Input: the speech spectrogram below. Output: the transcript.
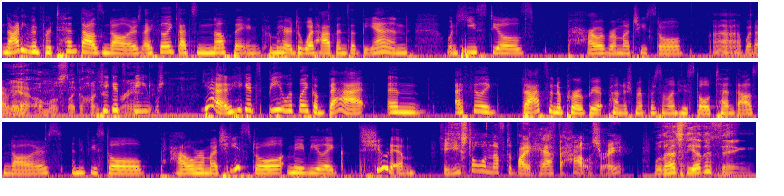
Not even for ten thousand dollars. I feel like that's nothing compared to what happens at the end when he steals however much he stole, uh, Oh, whatever. yeah, almost like a hundred. he hundred gets grand beat. or something. Yeah, and he gets beat with like a bat, and I feel like that's an appropriate punishment for someone who stole ten thousand dollars. And if you stole however much he stole, maybe like shoot him. Yeah, he stole enough to buy half a house, right? Well, that's the other thing.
